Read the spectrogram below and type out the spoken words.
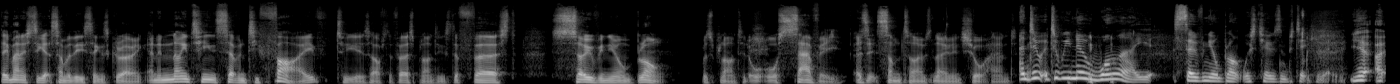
they managed to get some of these things growing. And in 1975, two years after the first plantings, the first Sauvignon Blanc was planted, or, or Savvy, as it's sometimes known in shorthand. And do, do we know why Sauvignon Blanc was chosen particularly? Yeah, I,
